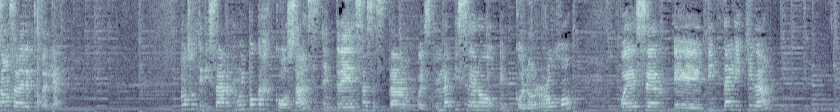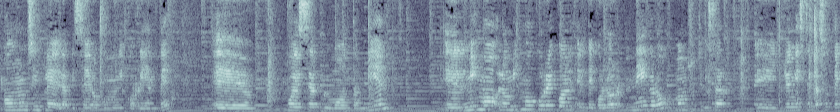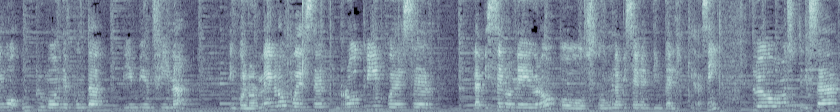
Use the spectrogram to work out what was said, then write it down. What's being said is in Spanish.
Vamos a ver el tutorial. Vamos a utilizar muy pocas cosas, entre esas están pues un lapicero en color rojo, puede ser eh, tinta líquida o un simple lapicero común y corriente, eh, puede ser plumón también, el mismo, lo mismo ocurre con el de color negro, vamos a utilizar, eh, yo en este caso tengo un plumón de punta bien bien fina, en color negro, puede ser Rotring, puede ser lapicero negro o, un lapicero en tinta líquida, ¿sí? Luego vamos a utilizar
